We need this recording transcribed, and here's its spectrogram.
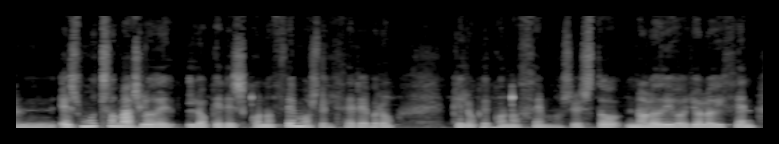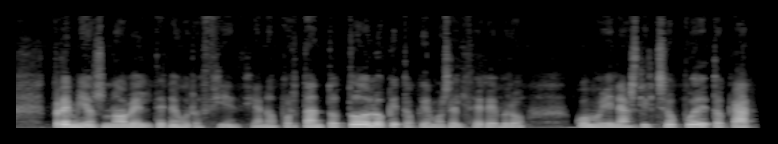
mm, es mucho más lo, de, lo que desconocemos del cerebro que lo que conocemos. Esto no lo digo yo, lo dicen premios Nobel de neurociencia. ¿no? Por tanto, todo lo que toquemos del cerebro, como bien has dicho, puede tocar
